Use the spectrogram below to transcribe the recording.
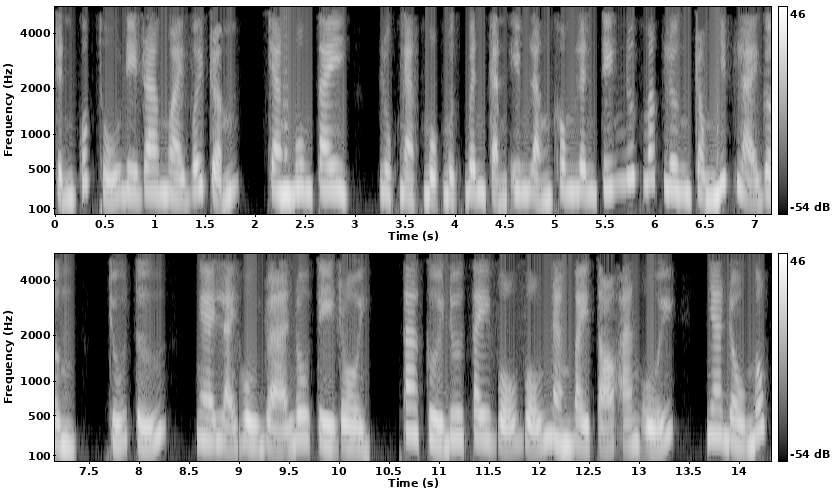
trịnh quốc thủ đi ra ngoài với trẫm, chàng buông tay, lục ngạc một mực bên cạnh im lặng không lên tiếng nước mắt lưng tròng nhích lại gần, chủ tử, ngài lại hù dọa nô tỳ rồi, ta cười đưa tay vỗ vỗ nàng bày tỏ an ủi, nha đầu ngốc,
